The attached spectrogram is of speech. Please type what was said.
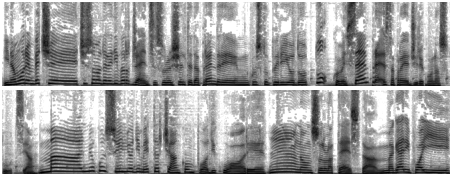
In amore invece ci sono delle divergenze sulle scelte da prendere in questo periodo. Tu, come sempre, saprai agire con astuzia. Ma il mio consiglio è di metterci anche un po' di cuore. Mm, non solo la testa. Magari puoi,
